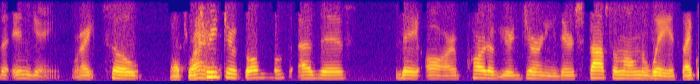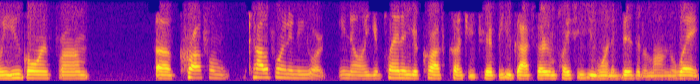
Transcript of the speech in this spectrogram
the end game, right? So that's right. Treat your goals as if they are part of your journey. There's stops along the way. It's like when you're going from uh cross from California to New York, you know, and you're planning your cross country trip and you got certain places you want to visit along the way.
